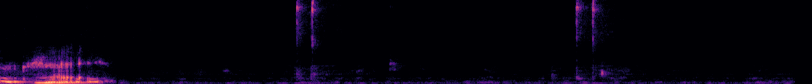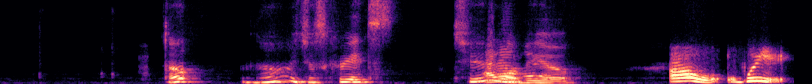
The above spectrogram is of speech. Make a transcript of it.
Okay. Oh, no, it just creates two I don't of you. Oh, wait.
